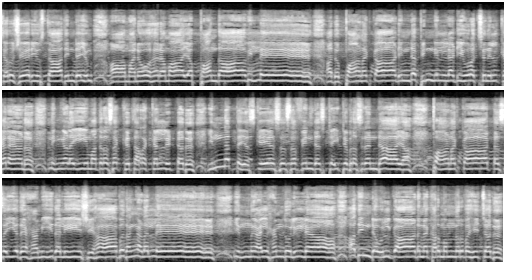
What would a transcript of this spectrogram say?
ചെറുശ്ശേരി ഉസ്താദിന്റെയും ആ മനോഹരമായ പാന്താവില്ലേ? അത് പാണക്കാടിന്റെ പിന്നിൽ അടി ഉറച്ചു നിൽക്കലാണ്. നിങ്ങളെ ഈ മദ്രസക്ക് തറക്കല്ലിട്ടത് ഇന്നത്തെ എസ് കെ എസ് എസ് എഫിന്റെ സ്റ്റേറ്റ് പ്രസിഡന്റായ പാണക്കാട്ട് സയ്യിദ് ഹമീദ് അലി ഷിഹാബ് തങ്ങളല്ലേ? ഇന്ന് അൽഹംദുലില്ല അതിന്റെ ഉദ്ഘാടന കർമ്മം നിർവഹിച്ചത്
